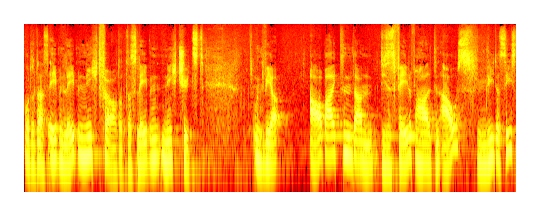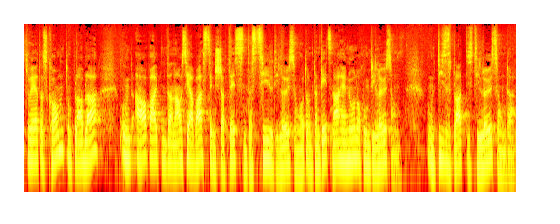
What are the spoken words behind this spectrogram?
oder das eben Leben nicht fördert, das Leben nicht schützt. Und wir arbeiten dann dieses Fehlverhalten aus, wie das ist, wer das kommt und bla bla, und arbeiten dann aus, ja, was denn stattdessen, das Ziel, die Lösung, oder? Und dann geht es nachher nur noch um die Lösung. Und dieses Blatt ist die Lösung da.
